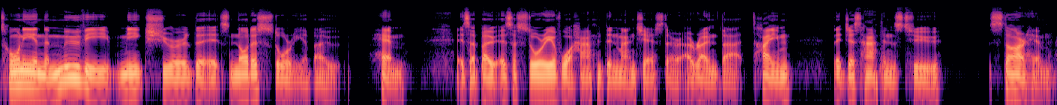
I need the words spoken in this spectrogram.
Tony in the movie makes sure that it's not a story about him. It's about it's a story of what happened in Manchester around that time that just happens to star him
